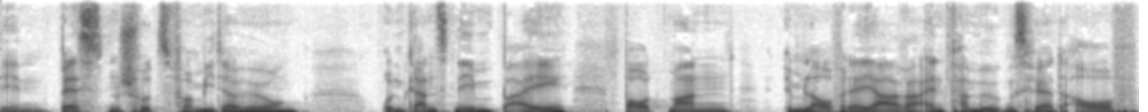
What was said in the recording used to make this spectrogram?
den besten Schutz vor Mieterhöhung und ganz nebenbei baut man im Laufe der Jahre einen Vermögenswert auf,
